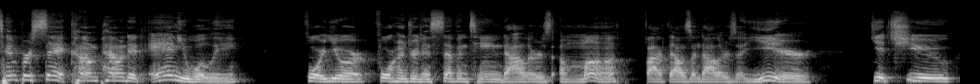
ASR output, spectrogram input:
10% compounded annually for your $417 a month, $5,000 a year gets you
